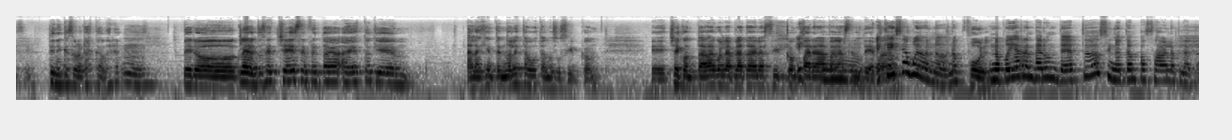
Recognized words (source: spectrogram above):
sí. Tienen que ser otras cámaras. Mm. Pero claro, entonces Che se enfrenta a esto que a la gente no le está gustando su sitcom. Eh, che contaba con la plata de la sitcom Es- para pagarse el depa. Es que ese huevo no, no, Full. no podía arrendar un depto si no te han pasado la plata.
